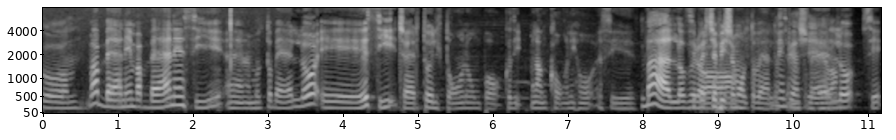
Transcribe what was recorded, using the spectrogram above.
Ecco, Va bene, va bene, sì, è molto bello e, sì, certo, il tono un po' così melanconico, sì. bello Si però. percepisce molto bello, Mi piaceva. bello, sì.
